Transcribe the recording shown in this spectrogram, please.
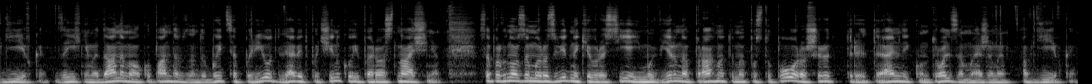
Авдіївки. За їхніми даними, окупантам знадобиться період для відпочинку і переоснащення. За прогнозами розвідників, Росія ймовірно прагнутиме поступово розширити територіальний контроль за межами Авдіївки.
